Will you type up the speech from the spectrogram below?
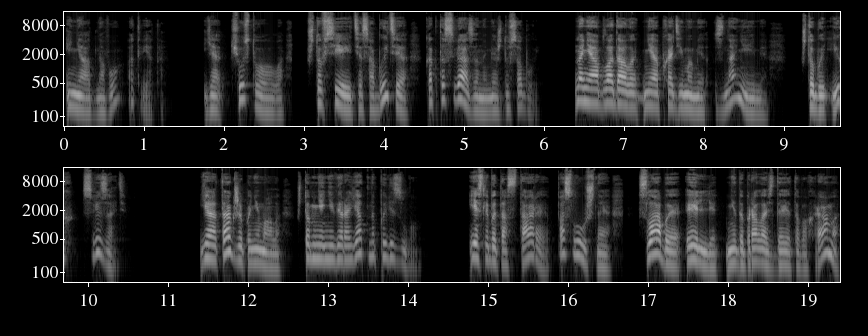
и ни одного ответа. Я чувствовала, что все эти события как-то связаны между собой, но не обладала необходимыми знаниями, чтобы их связать. Я также понимала, что мне невероятно повезло. Если бы та старая, послушная, слабая Элли не добралась до этого храма,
